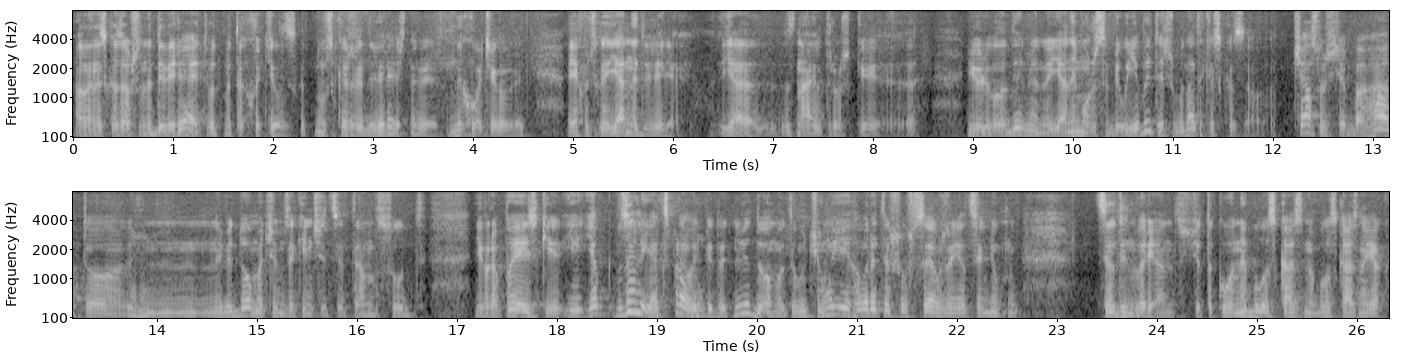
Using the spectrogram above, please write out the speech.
але не сказав, що не довіряють. От ми так хотіли сказати. Ну скажи, довіряєш, не довіряєш? Не хоче говорити. А я хочу сказати, я не довіряю. Я знаю трошки е, Юлію Володимирівну, я не можу собі уявити, що вона таке сказала. Часу ще багато, невідомо, чим закінчиться там суд європейський. І як взагалі як справи підуть, невідомо. Тому чому їй говорити, що все вже Яценюк. ну, Це один варіант, що такого не було сказано, було сказано як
